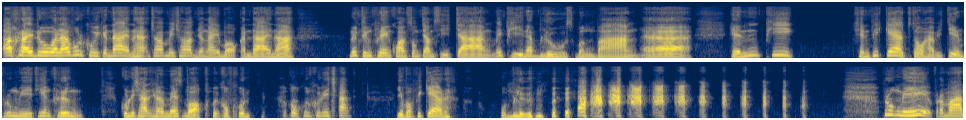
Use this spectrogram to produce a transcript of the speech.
เอาใครดูมาแล้วพูดคุยกันได้นะฮะ ชอบไม่ชอบยังไงบอกกันได้นะ นึกถึงเพลงความทรงจำสีจาง ไม่ผีนะบลูส์บางๆเออเห็นพี่ เห็นพี่แก้วจะโทรหาพี่จีนพรุ่งนี้เที่ยงครึ่ง คุณริชาร์ดเฮอร์เมสบอกขอบคุณขอบคุณคุณริชาร์ดอย่าบอกพี่แก้วนะ ผมลืม พรุ่งนี้ประมาณ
